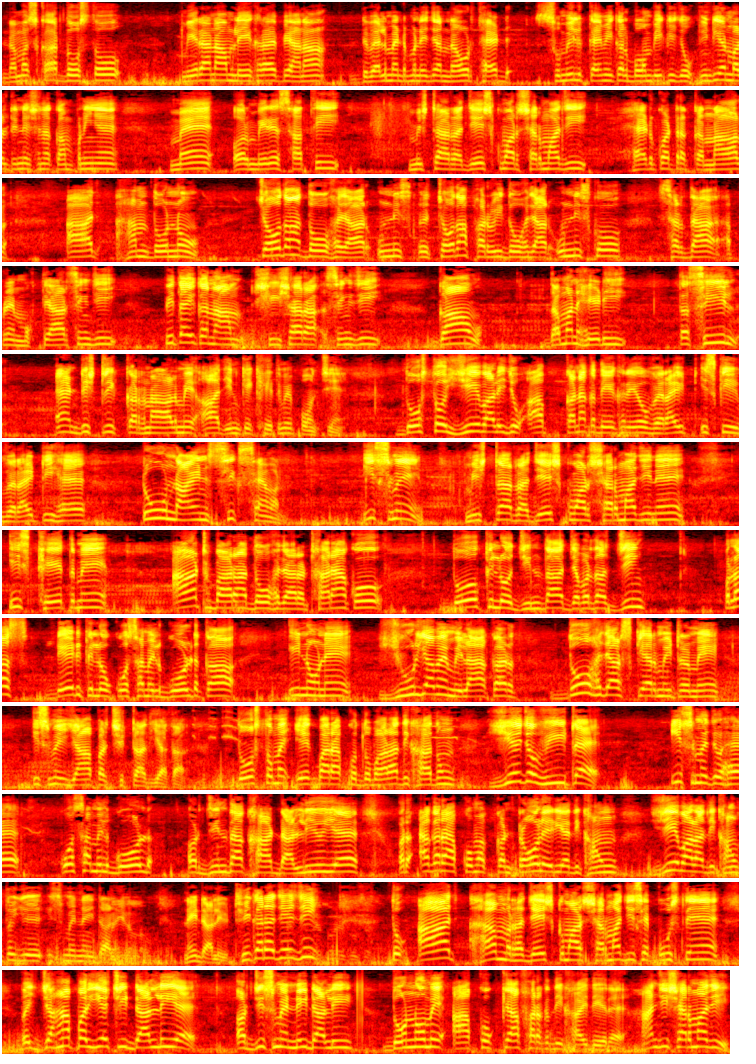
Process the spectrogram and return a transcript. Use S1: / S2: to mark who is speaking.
S1: नमस्कार दोस्तों, मेरा नाम लेख है प्याना development manager north head Sumil chemical Bombay की जो इंडियन मल्टीनेशनल कंपनी है, मैं और मेरे साथी मिस्टर राजेश कुमार शर्मा जी हेडक्वार्टर करनाल। आज हम दोनों 14 2019 14 फरवरी 2019 को सरदार अपने मुख्तियार सिंह जी, पिता का नाम शीशा सिंह जी, गाँव दमन हेड़ी तहसील एंड डिस्ट्रिक्ट करनाल में आज इनके खेत में पहुँचे हैं। दोस्तों, ये वाली जो आप कनक देख रहे हो वेराइट इसकी वैरायटी है टू नाइन सिक्स सेवन इसमें मिस्टर राजेश कुमार शर्मा जी ने इस खेत में आठ बारह दो हज़ार अठारह को दो किलो ज़िंदा ज़बरदस्त जिंक प्लस डेढ़ किलो कोसामिल गोल्ड का इन्होंने यूरिया में मिलाकर 2000 स्क्वायर मीटर में इसमें यहाँ पर छिट्टा दिया था। दोस्तों मैं एक बार आपको दोबारा दिखा दूँ ये जो वीट है इसमें जो है कोसा मिल गोल्ड और ज़िंदा खाद डाली हुई है। और अगर आपको मैं कंट्रोल एरिया दिखाऊँ ये वाला दिखाऊँ तो ये इसमें नहीं डाली नहीं डाली ठीक है राजेश जी? तो आज हम राजेश कुमार शर्मा जी से पूछते हैं भाई जहाँ पर ये चीज़ डाली है और जिसमें नहीं डाली दोनों में आपको क्या फ़र्क दिखाई दे रहा है? हाँ जी शर्मा जी।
